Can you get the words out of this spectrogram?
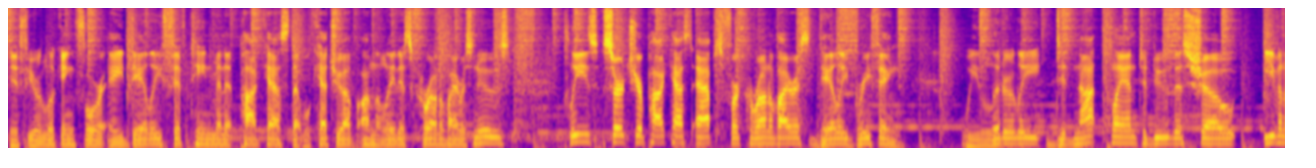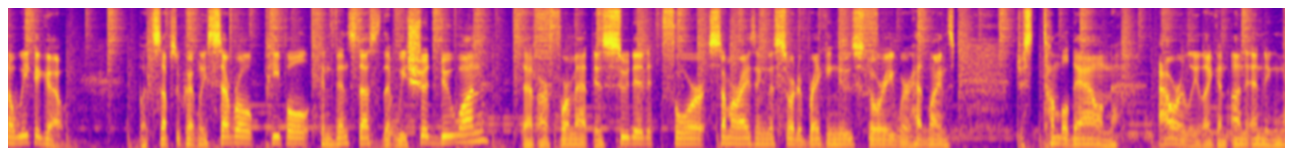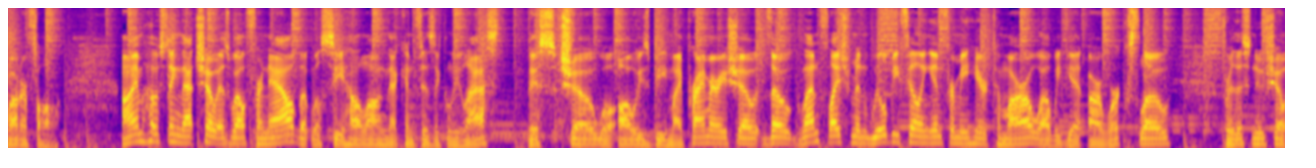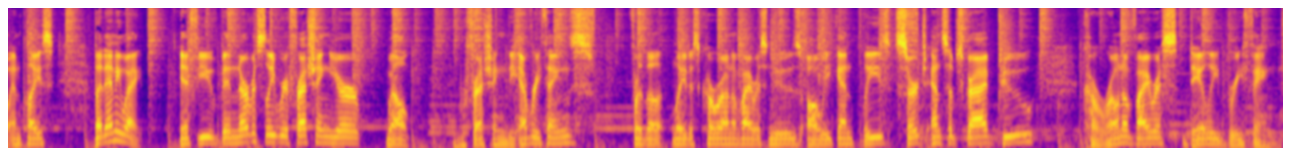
If you're looking for a daily 15 minute podcast that will catch you up on the latest coronavirus news, please search your podcast apps for Coronavirus Daily Briefing. We literally did not plan to do this show even a week ago. But subsequently, several people convinced us that we should do one, that our format is suited for summarizing this sort of breaking news story where headlines just tumble down hourly like an unending waterfall. I'm hosting that show as well for now, but we'll see how long that can physically last. This show will always be my primary show, though Glenn Fleishman will be filling in for me here tomorrow while we get our workflow for this new show in place. But anyway, if you've been nervously refreshing your, well, refreshing the everythings for the latest coronavirus news all weekend, please search and subscribe to Coronavirus Daily Briefing.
